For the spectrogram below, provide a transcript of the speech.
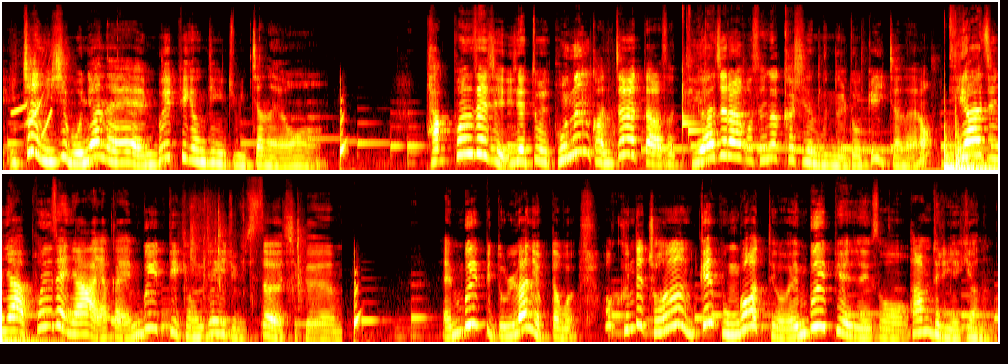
(2025년에) MVP 경쟁이 좀 있잖아요. 닭 폰세지 이제 또 보는 관점에 따라서 디아즈라고 생각하시는 분들도 꽤 있잖아요. 디아즈냐 폰세냐 약간 MVP 경쟁이 좀 있어요 지금. MVP 논란이 없다고요? 어 근데 저는 꽤 본 것 같아요 MVP에 대해서 사람들이 얘기하는 거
